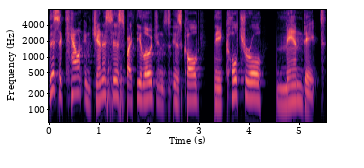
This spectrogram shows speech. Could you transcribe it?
this account in Genesis by theologians is called the cultural mandate.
